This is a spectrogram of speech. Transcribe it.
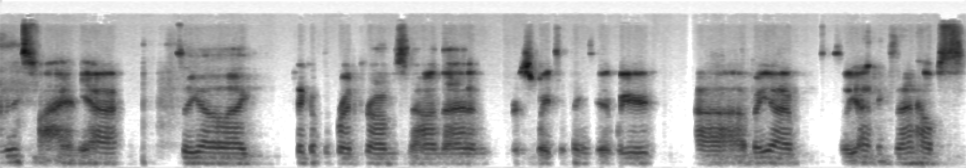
everything's fine. Yeah. So you gotta like pick up the breadcrumbs now and then, and just wait till things get weird. Uh, but yeah, so yeah, I think Zen helps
